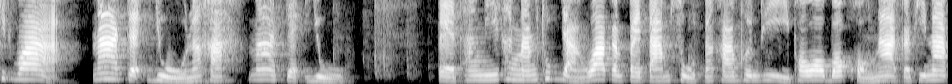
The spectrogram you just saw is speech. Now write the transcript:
คิดว่าน่าจะอยู่นะคะ น่าจะอยู่ แต่ทางนี้ทางนั้นทุกอย่างว่ากันไปตามสูตรนะคะ เพื่อนพี่ เพราะว่าบล็อกของนาคกับที่นาค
